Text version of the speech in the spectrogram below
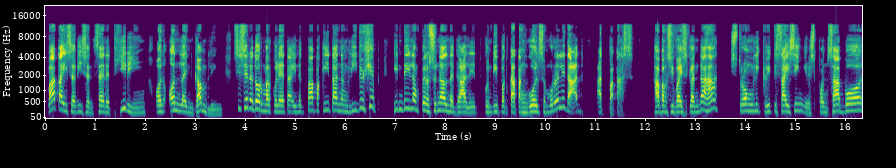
Batay sa recent Senate hearing on online gambling, si Senador Marcoleta ay nagpapakita ng leadership, hindi lang personal na galit, kundi pagtatanggol sa moralidad at batas. Habang si Vice Ganda ha, strongly criticizing irresponsible,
